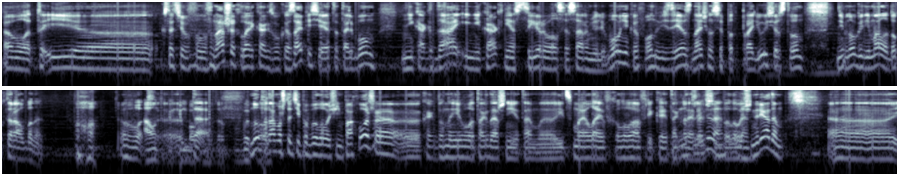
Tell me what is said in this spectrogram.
Вот. И, э, кстати, в, в наших ларьках звукозаписи этот альбом никогда и никак не ассоциировался с армией любовников. Он везде значился под продюсерством ни много ни мало доктора Албана. Ого. Вот. А он каким боком да. вдруг выплыл? Ну, потому что, типа, было очень похоже, э, как бы на его тогдашние там э, It's My Life, Hello Africa и так Ну, далее. кстати, Все да, было да. очень рядом. Э,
